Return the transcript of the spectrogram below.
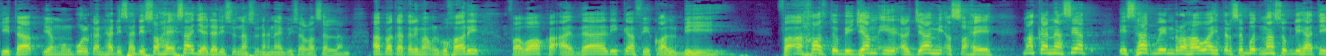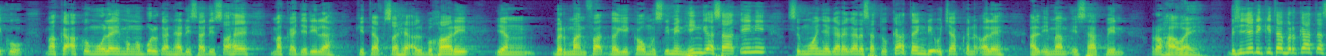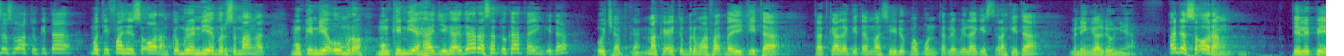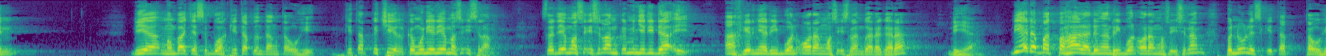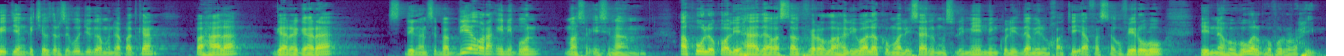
kitab yang mengumpulkan hadis-hadis sahih saja dari sunnah-sunnah Nabi sallallahu alaihi wasallam. Apa kata Imam Al-Bukhari? Fa waqa'a dzalika fi qalbi. Fa akhadtu bi jam'i al-jami' as-sahih. Maka nasihat Ishaq bin Rahawai tersebut masuk di hatiku. Maka aku mulai mengumpulkan hadis-hadis sahih. Maka jadilah kitab sahih Al-Bukhari yang bermanfaat bagi kaum muslimin. Hingga saat ini semuanya gara-gara satu kata yang diucapkan oleh Al-Imam Ishaq bin Rahawai. Bisa jadi kita berkata sesuatu, kita motivasi seorang, kemudian dia bersemangat. Mungkin dia umroh, mungkin dia haji. Gara-gara satu kata yang kita ucapkan. Maka itu bermanfaat bagi kita tatkala kita masih hidup maupun terlebih lagi setelah kita meninggal dunia. Ada seorang Filipin dia membaca sebuah kitab tentang tauhid. Kitab kecil, kemudian dia masuk Islam. Setelah dia masuk Islam, kemudian menjadi dai. Akhirnya ribuan orang masuk Islam gara-gara dia. Dia dapat pahala dengan ribuan orang masuk Islam. Penulis kitab tauhid yang kecil tersebut juga mendapatkan pahala gara-gara dengan sebab dia orang ini pun masuk Islam. Aku lu qouli hadza wa astaghfirullah li wa lakum wa lisairil muslimin min kulli dhanbin wa khati'ah fastaghfiruhu innahu huwal ghafurur rahim.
